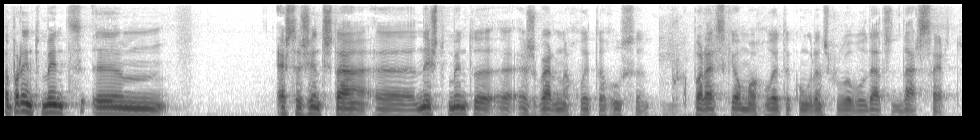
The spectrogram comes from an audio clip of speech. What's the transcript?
Aparentemente, esta gente está, neste momento, a, a jogar na roleta russa, porque parece que é uma roleta com grandes probabilidades de dar certo.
